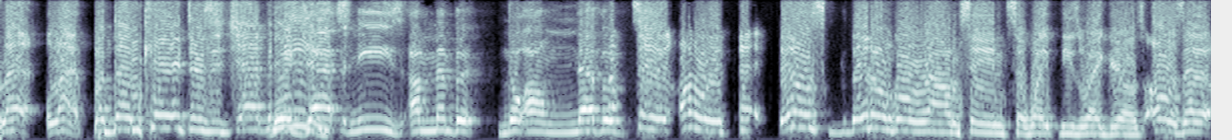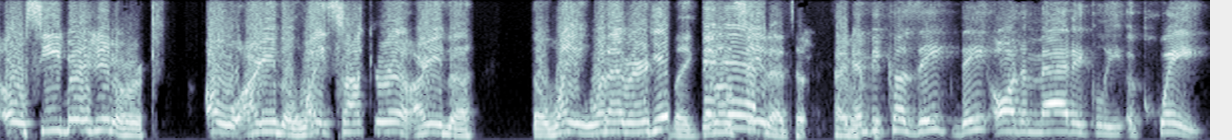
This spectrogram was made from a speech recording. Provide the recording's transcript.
let, let, but them characters are They're Japanese. Japanese. I remember. No, I'll never. Say, oh, is that, they don't they don't go around saying to white these white girls, oh, is that an OC version or oh, are you the white Sakura? Are you the the white whatever? Yeah. Like they don't say that type of And because they they automatically equate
